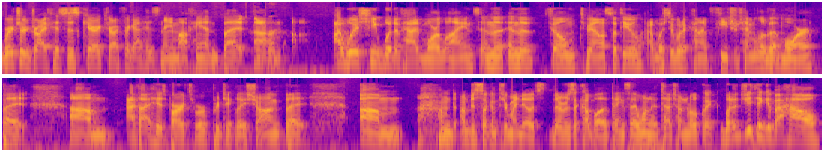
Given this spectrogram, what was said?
Richard Dreyfuss's character, I forgot his name offhand, but um, I wish he would have had more lines in the in the film. To be honest with you, I wish they would have kind of featured him a little bit more. But um, I thought his parts were particularly strong. But um, I'm, I'm just looking through my notes. There was a couple of things I wanted to touch on real quick. What did you think about how?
